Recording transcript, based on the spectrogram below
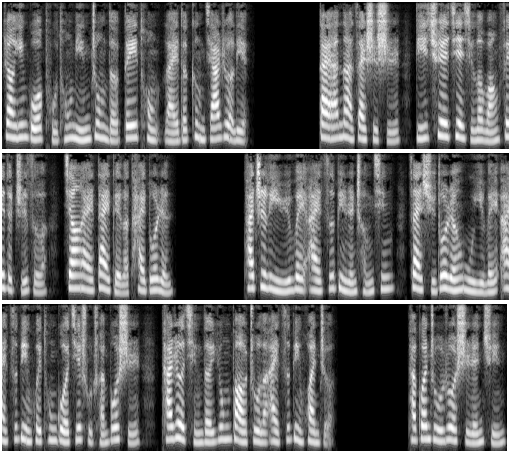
让英国普通民众的悲痛来得更加热烈。戴安娜在世时的确践行了王妃的职责，将爱带给了太多人。她致力于为艾滋病人澄清，在许多人误以为艾滋病会通过接触传播时，她热情的拥抱住了艾滋病患者。他关注弱势人群，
